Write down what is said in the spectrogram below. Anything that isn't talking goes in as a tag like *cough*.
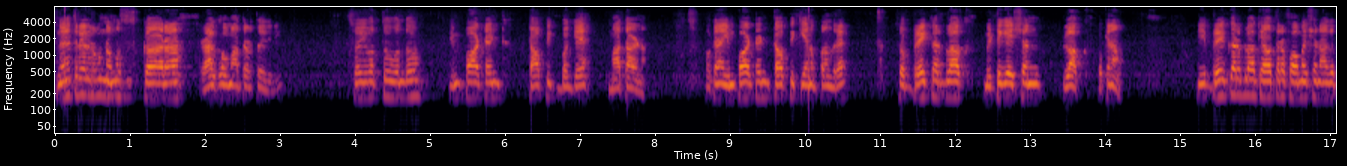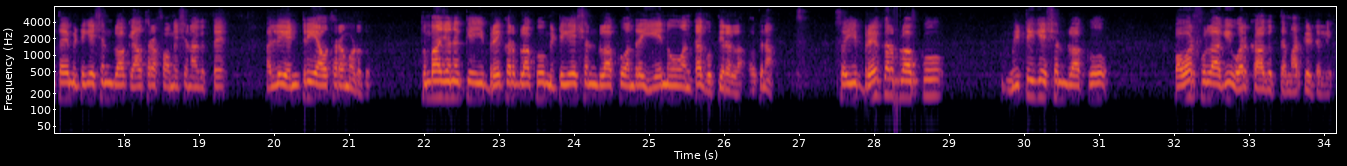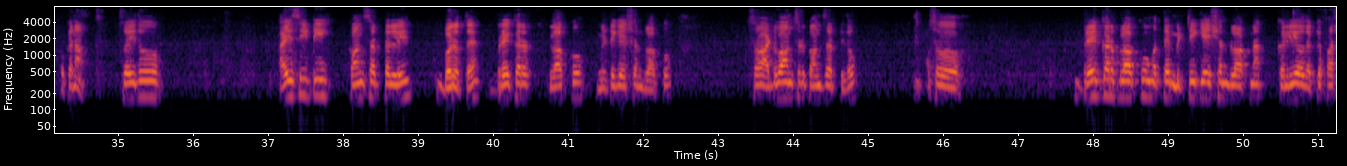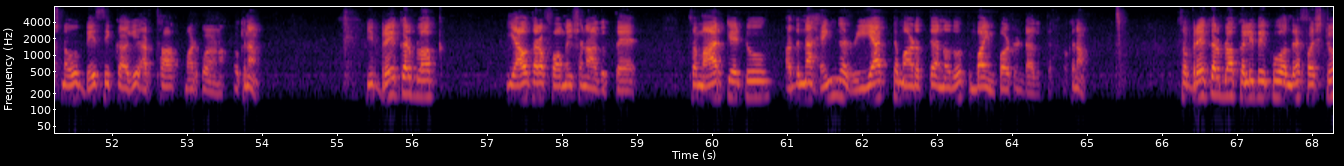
ಸ್ನೇಹಿತರೆಲ್ಲರಿಗೂ ನಮಸ್ಕಾರ. ರಾಘವ್ ಮಾತಾಡ್ತಾ ಇದ್ದೀನಿ. ಸೊ ಇವತ್ತು ಒಂದು ಇಂಪಾರ್ಟೆಂಟ್ ಟಾಪಿಕ್ ಬಗ್ಗೆ ಮಾತಾಡೋಣ. ಓಕೆನಾ ಇಂಪಾರ್ಟೆಂಟ್ ಟಾಪಿಕ್ ಏನಪ್ಪ ಅಂದರೆ so breaker block mitigation block ಓಕೆನಾ ಈ ಬ್ರೇಕರ್ ಬ್ಲಾಕ್ ಯಾವ ಥರ ಫಾರ್ಮೇಷನ್ ಆಗುತ್ತೆ ಮಿಟಿಗೇಷನ್ ಬ್ಲಾಕ್ ಯಾವ ಥರ ಫಾರ್ಮೇಷನ್ ಆಗುತ್ತೆ, ಅಲ್ಲಿ ಎಂಟ್ರಿ ಯಾವ ಥರ ಮಾಡೋದು? ತುಂಬ ಜನಕ್ಕೆ ಈ ಬ್ರೇಕರ್ ಬ್ಲಾಕು ಮಿಟಿಗೇಷನ್ ಬ್ಲಾಕು ಅಂದರೆ ಏನು ಅಂತ ಗೊತ್ತಿರಲ್ಲ. ಓಕೆನಾ ಸೊ ಈ breaker block mitigation block powerful ಆಗಿ ವರ್ಕ್ ಆಗುತ್ತೆ ಮಾರ್ಕೆಟಲ್ಲಿ ಓಕೆನಾ ಸೊ ಇದು ಐ ಸಿ ಟಿ ಕಾನ್ಸೆಪ್ಟಲ್ಲಿ ಬರುತ್ತೆ. Breaker block mitigation block so advanced concept ಇದು. ಸೊ ಬ್ರೇಕರ್ ಬ್ಲಾಕು ಮತ್ತು ಮಿಟಿಗೇಷನ್ ಬ್ಲಾಕ್ನ ಕಲಿಯೋದಕ್ಕೆ ಫಸ್ಟ್ ನಾವು ಬೇಸಿಕ್ ಆಗಿ ಅರ್ಥ ಮಾಡ್ಕೊಳ್ಳೋಣ ಓಕೆನಾ ಈ ಬ್ರೇಕರ್ ಬ್ಲಾಕ್ ಯಾವ ಥರ ಫಾರ್ಮೇಷನ್ ಆಗುತ್ತೆ? ಸೊ ಮಾರ್ಕೆಟು ಅದನ್ನ ಹೆಂಗೆ ರಿಯಾಕ್ಟ್ ಮಾಡುತ್ತೆ ಅನ್ನೋದು ತುಂಬಾ ಇಂಪಾರ್ಟೆಂಟ್ ಆಗುತ್ತೆ. ಓಕೆನಾ ಸೊ ಬ್ರೇಕರ್ ಬ್ಲಾಕ್ ಕಲಿಬೇಕು ಅಂದ್ರೆ ಫಸ್ಟು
